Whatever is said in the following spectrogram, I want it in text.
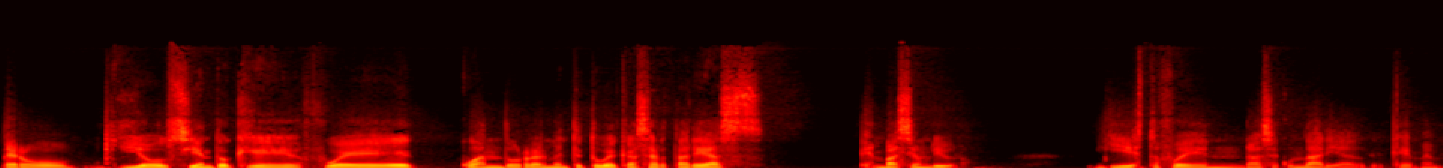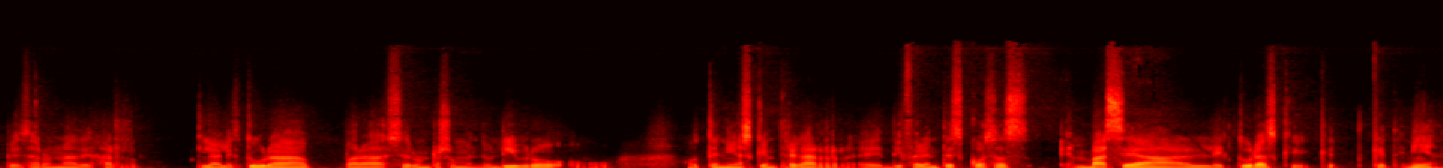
pero yo siento que fue cuando realmente tuve que hacer tareas en base a un libro. Y esto fue en la secundaria, que me empezaron a dejar la lectura para hacer un resumen de un libro o, tenías que entregar eh, diferentes cosas en base a lecturas que, que, que, tenía.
